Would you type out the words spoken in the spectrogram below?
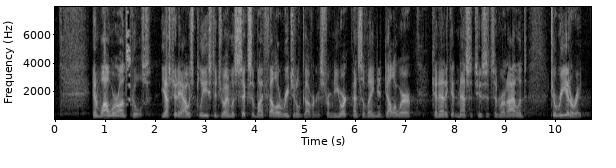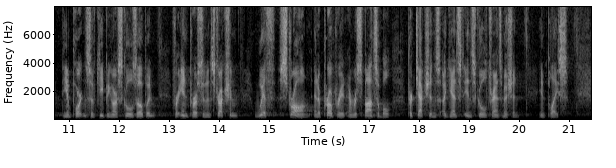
And while we're on schools, yesterday I was pleased to join with six of my fellow regional governors from New York, Pennsylvania, Delaware, Connecticut, Massachusetts, and Rhode Island to reiterate the importance of keeping our schools open for in-person instruction with strong and appropriate and responsible protections against in-school transmission in place.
